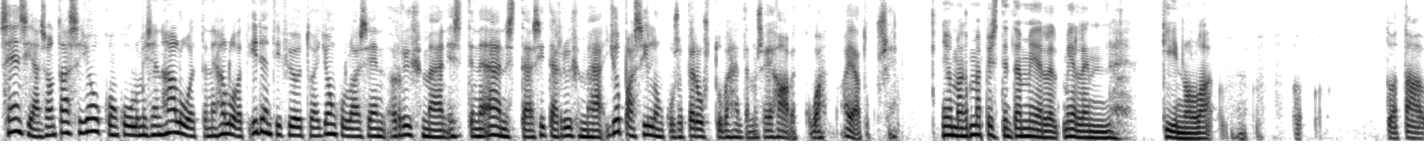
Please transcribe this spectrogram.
Sen sijaan se on taas se joukkoon kuulumisen halu, että ne haluavat identifioitua jonkunlaiseen ryhmään ja sitten ne äänestää sitä ryhmää jopa silloin, kun se perustuu vähän tämmöiseen haavekuva-ajatukseen. Joo, mä, mä pistin tämän mielen, mielenkiinnolla tuota,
